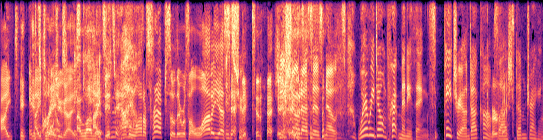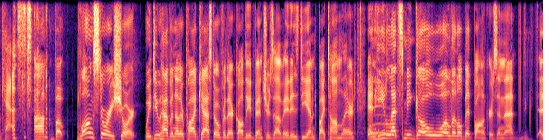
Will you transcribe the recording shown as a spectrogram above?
I, It- It's I wild. told you guys. I love it. I didn't It's have a lot of prep, so there was a lot of yes It's true. ending today. He showed us his notes where we don't prep many things. Patreon.com slash dumbdragoncast. Um, but long story short, we do have another podcast over there called The Adventures of. It is DM'd by Tom Laird, and he lets me go a little bit bonkers in that. Uh,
